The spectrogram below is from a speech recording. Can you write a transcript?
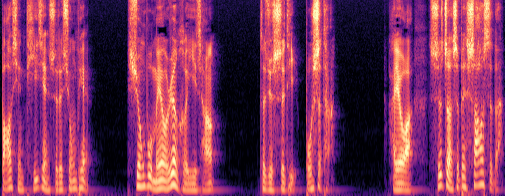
保险体检时的胸片，胸部没有任何异常，这具尸体不是他。还有啊，死者是被烧死的，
